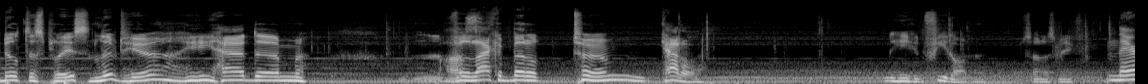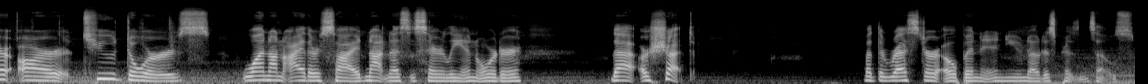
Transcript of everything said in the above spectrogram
built this place and lived here, he had um for lack of better term, cattle. He can feed on, so to speak. There are two doors, one on either side, not necessarily in order, that are shut. But the rest are open, and you notice prison cells.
